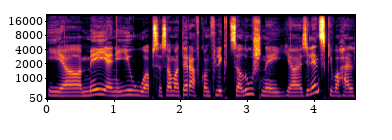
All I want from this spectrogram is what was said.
ja meieni jõuab seesama terav terav konflikt Zalužnõi ja Zelenski vahel,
